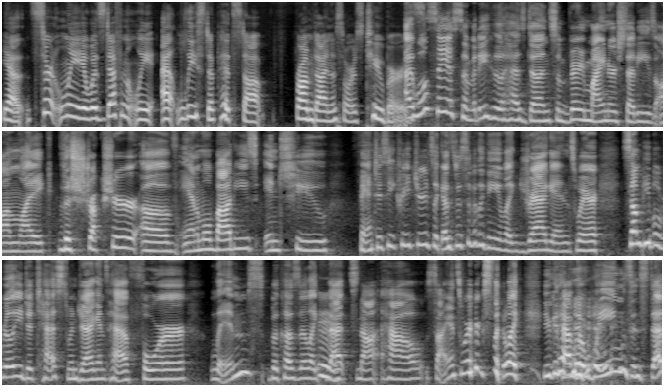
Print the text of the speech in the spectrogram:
yeah, certainly it was definitely at least a pit stop from dinosaurs to birds. I will say, as somebody who has done some very minor studies on like the structure of animal bodies into fantasy creatures, like I'm specifically thinking of like dragons, where some people really detest when dragons have four limbs because they're like mm. that's not how science works they're like you could have the wings instead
